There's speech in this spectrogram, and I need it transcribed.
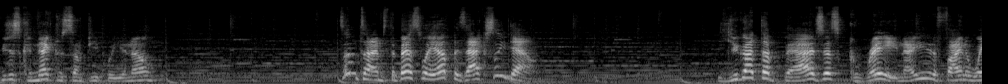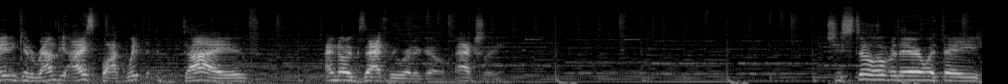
You just connect with some people, you know? Sometimes the best way up is actually down. You got the badge? That's great. Now you need to find a way to get around the ice block with dive. I know exactly where to go, actually. She's still over there with a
